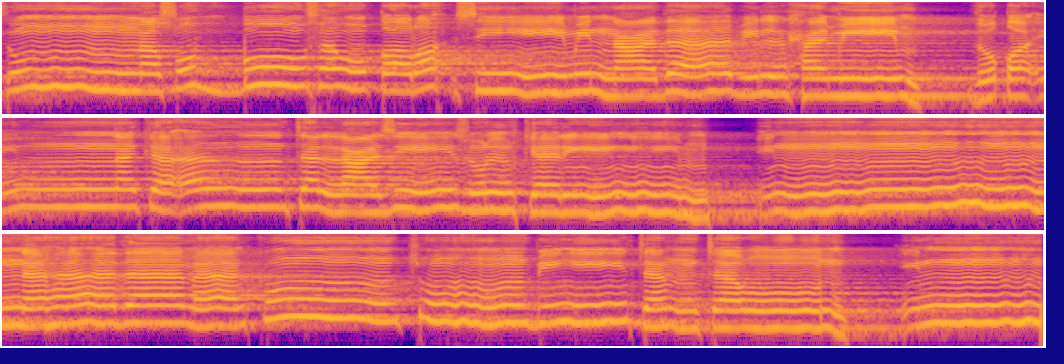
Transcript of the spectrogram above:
ثم صبوا فوق رأسه من عذاب الحميم. ذق إنك أنت العزيز الكريم. إن هذا ما كنتم به تمترون. إن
